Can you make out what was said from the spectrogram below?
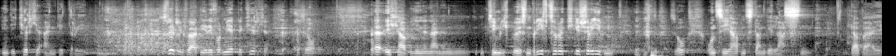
in die Kirche eingetreten. Das ist wirklich wahr, die reformierte Kirche. So. Äh, ich habe Ihnen einen ziemlich bösen Brief zurückgeschrieben. So, und Sie haben es dann gelassen dabei.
